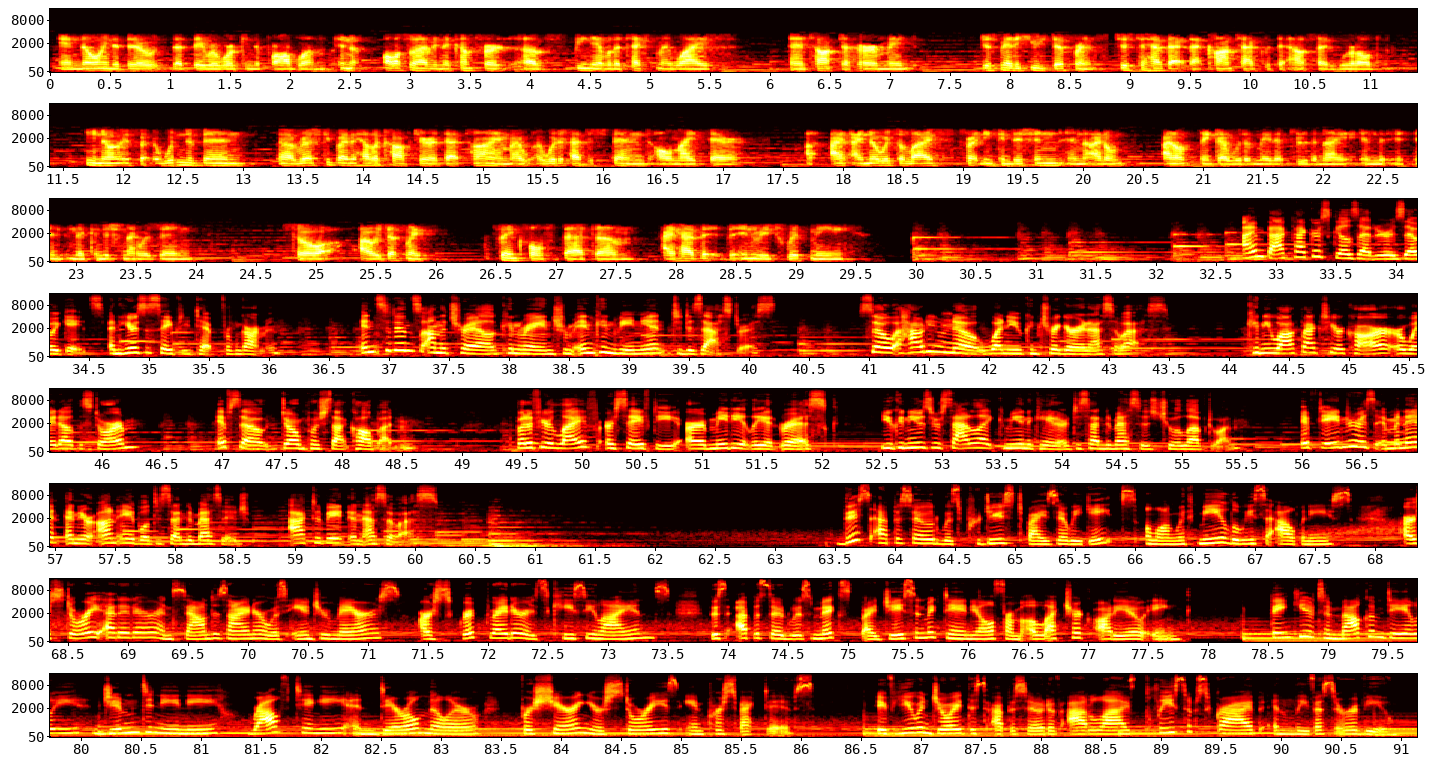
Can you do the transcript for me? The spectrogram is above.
and knowing that that they were working the problem and also having the comfort of being able to text my wife and talk to her made just made a huge difference just to have that, that contact with the outside world. You know, if I wouldn't have been uh, rescued by the helicopter at that time, I, I would have had to spend all night there. I, I know it's a life-threatening condition, and I don't I don't think I would have made it through the night in the, in, in the condition I was in. So I was definitely thankful that um, I had the, the InReach with me. I'm backpacker skills editor Zoe Gates, and here's a safety tip from Garmin. Incidents on the trail can range from inconvenient to disastrous. So, how do you know when you can trigger an SOS? Can you walk back to your car or wait out the storm? If so, don't push that call button. But if your life or safety are immediately at risk, you can use your satellite communicator to send a message to a loved one. If danger is imminent and you're unable to send a message, activate an SOS. This episode was produced by Zoe Gates, along with me, Louisa Albanese. Our story editor and sound designer was Andrew Mayers. Our scriptwriter is Casey Lyons. This episode was mixed by Jason McDaniel from Electric Audio Inc. Thank you to Malcolm Daly, Jim Donini, Ralph Tingey, and Daryl Miller for sharing your stories and perspectives. If you enjoyed this episode of Out Alive, please subscribe and leave us a review.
